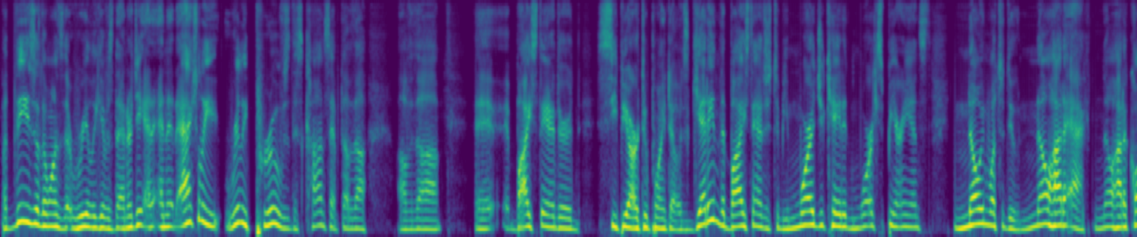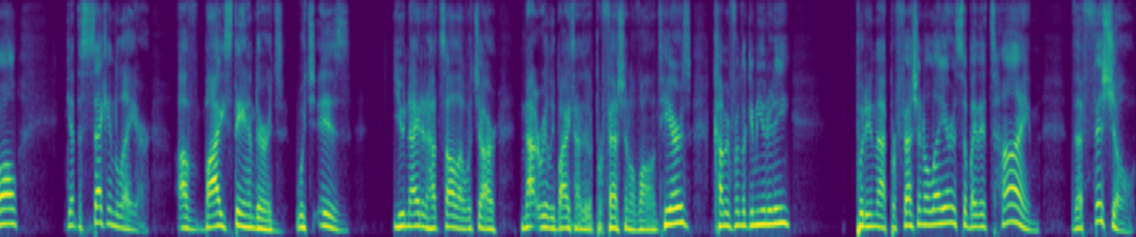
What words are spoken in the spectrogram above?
But these are the ones that really give us the energy, and, and it actually really proves this concept of the of the uh, bystander CPR 2.0. oh. It's getting the bystanders to be more educated, more experienced, knowing what to do, know how to act, know how to call. Get the second layer of bystanders, which is United Hatzalah, which are not really bystanders, they're professional volunteers coming from the community, put in that professional layer. So by the time the official,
